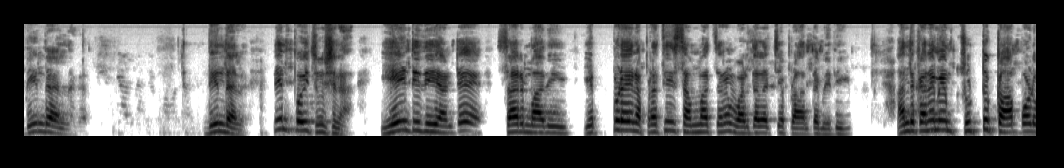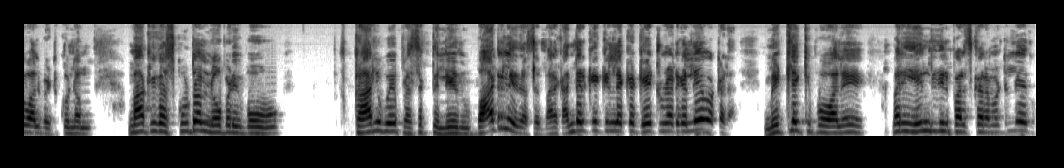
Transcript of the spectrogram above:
దీన్ దయాల్ నగర్. దీన్ దయాల్. నేను పోయి చూసిన. ఏంటిది అంటే సార్ మాది ఎప్పుడైనా ప్రతి సంవత్సరం వరదలు వచ్చే ప్రాంతం ఇది. అందుకనే మేము చుట్టూ కాంపౌండ్ వాళ్ళు పెట్టుకున్నాం. మాకు ఇక స్కూటర్లు లోపలికి పోవు. కార్లు పోయే ప్రసక్తి లేదు. బాట లేదు అసలు. మనకు అందరికీ లెక్క గేట్ ఉన్నట్టుగా లేవు అక్కడ. మెట్లెక్కిపోవాలి. మరి ఏంది దీని పరిష్కారం అంటే లేదు.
